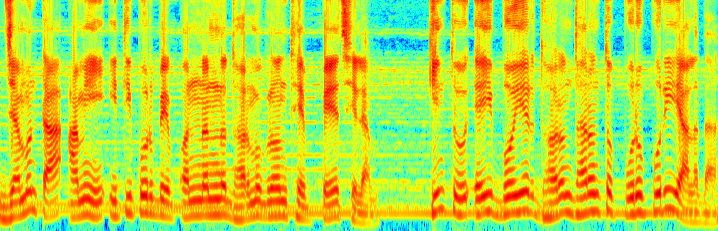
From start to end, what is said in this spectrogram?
যেমনটা আমি ইতিপূর্বে অন্যান্য ধর্মগ্রন্থে পেয়েছিলাম। কিন্তু এই বইয়ের ধরন ধারণ তো পুরোপুরি আলাদা।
